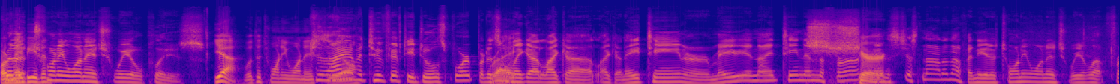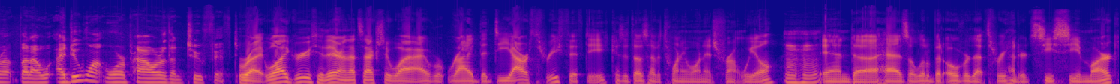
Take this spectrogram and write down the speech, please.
or With maybe a even 21 inch wheel, please. yeah, with a 21 inch Because. I have a 250 dual sport, but it's Right. only got like a like an 18 or maybe a 19 in the front. Sure. and it's just not enough. I need a 21 inch wheel up front, but I, I do want more power than 250. Right. Well, I agree with you there, and that's actually why I ride the DR 350 because it does have a 21 inch front wheel and uh, has a little bit over that 300 cc mark.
